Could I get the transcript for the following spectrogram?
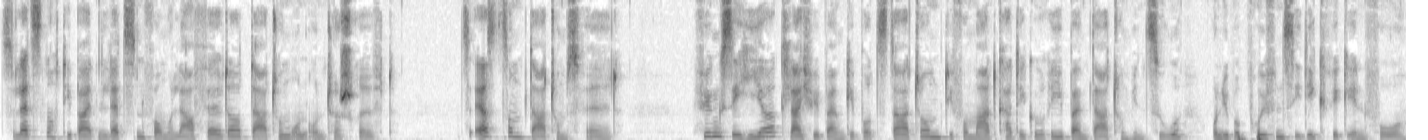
Zuletzt noch die beiden letzten Formularfelder Datum und Unterschrift. Zuerst zum Datumsfeld. Fügen Sie hier, gleich wie beim Geburtsdatum, die Formatkategorie beim Datum hinzu und überprüfen Sie die Quick-Info.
